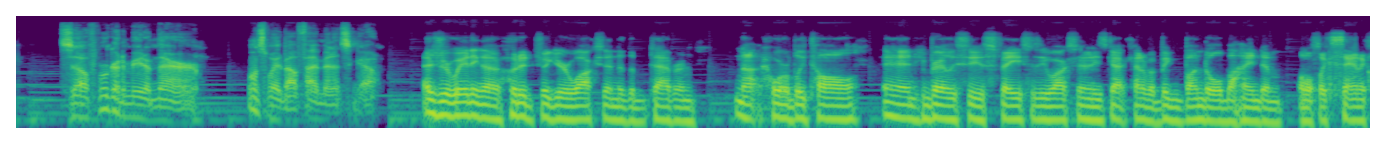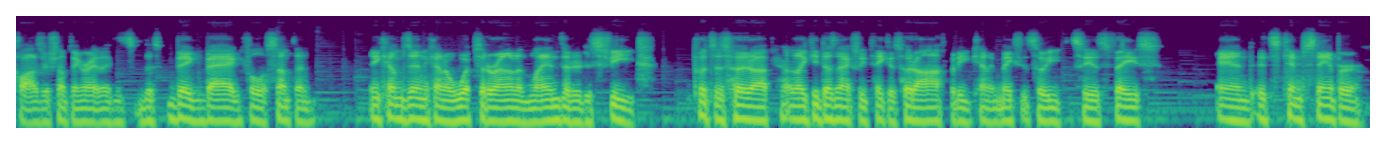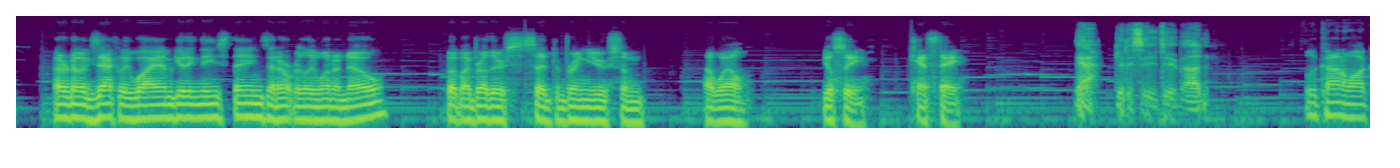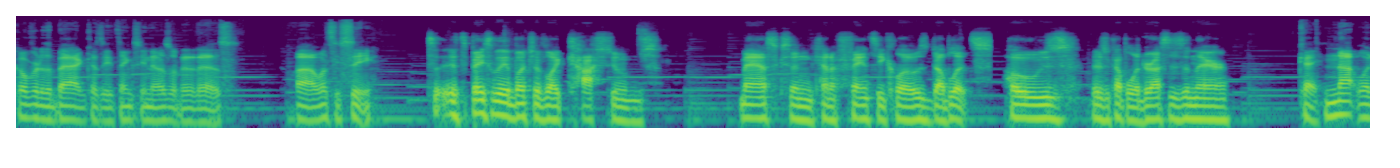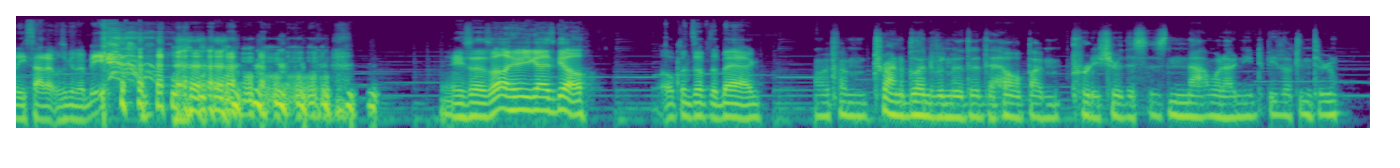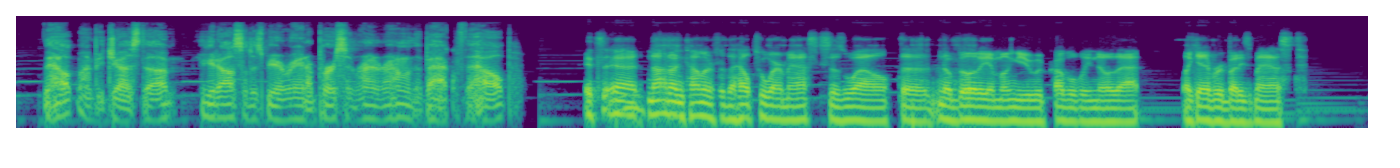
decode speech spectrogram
So if we're going to meet him there, let's wait about five minutes and go. As you're waiting, a hooded figure walks into the tavern, not horribly tall, and you can barely see his face as he walks in. And he's got kind of a big bundle behind him, almost like Santa Claus or something, right? Like this, this big bag full of something. And he comes in and kind of whips it around and lands it at his feet, puts his hood up. Like he doesn't actually take his hood off, but he kind of makes it so you can see his face. And it's Tim Stamper. I don't know exactly why I'm getting these things. I don't really want to know. But my brother said to bring you some uh, well, you'll see. Can't stay. Yeah, good to see you too, bud. Lucan will walk over to the bag because he thinks he knows what it is. Uh, what's he see? It's, it's basically a bunch of like costumes. masks and kind of fancy clothes, doublets, hose. There's a couple of dresses in there. Okay, not what he thought it was going to be. he says, "Well, here you guys go." Opens up the bag. If I'm trying to blend with the, the help, I'm pretty sure this is not what I need to be looking through. The help might be dressed up. You could also just be a random person running around in the back with the help. It's uh, not uncommon for the help to wear masks as well. The nobility among you would probably know that. Like everybody's masked.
